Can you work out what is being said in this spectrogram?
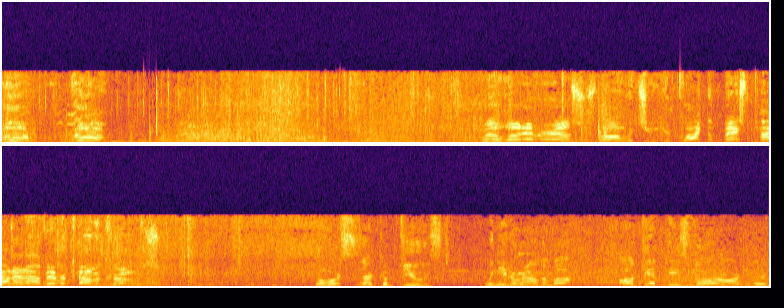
Come on, come on! Well, whatever else is wrong with you, you're quite the best pilot I've ever come across. The horses are confused. We need to round them up. I'll get these four, Arthur.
